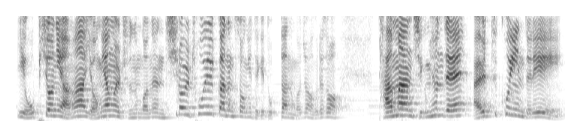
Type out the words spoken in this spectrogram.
이 옵션이 아마 영향을 주는 거는 7월 초일 가능성이 되게 높다는 거죠. 그래서 다만 지금 현재 알트코인들이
